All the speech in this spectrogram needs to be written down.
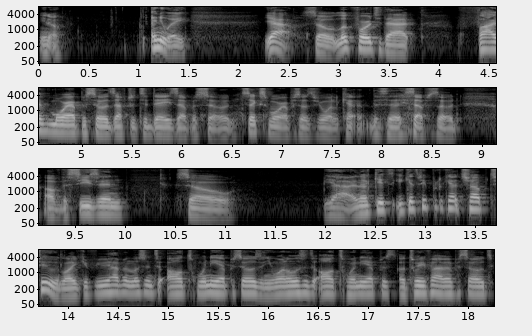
you know. Anyway, yeah, so look forward to that. Five more episodes after today's episode. Six more episodes if you want to count today's episode of the season. So, yeah, and it gets it gets people to catch up too. Like if you haven't listened to all twenty episodes and you want to listen to all twenty episodes, uh, twenty five episodes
